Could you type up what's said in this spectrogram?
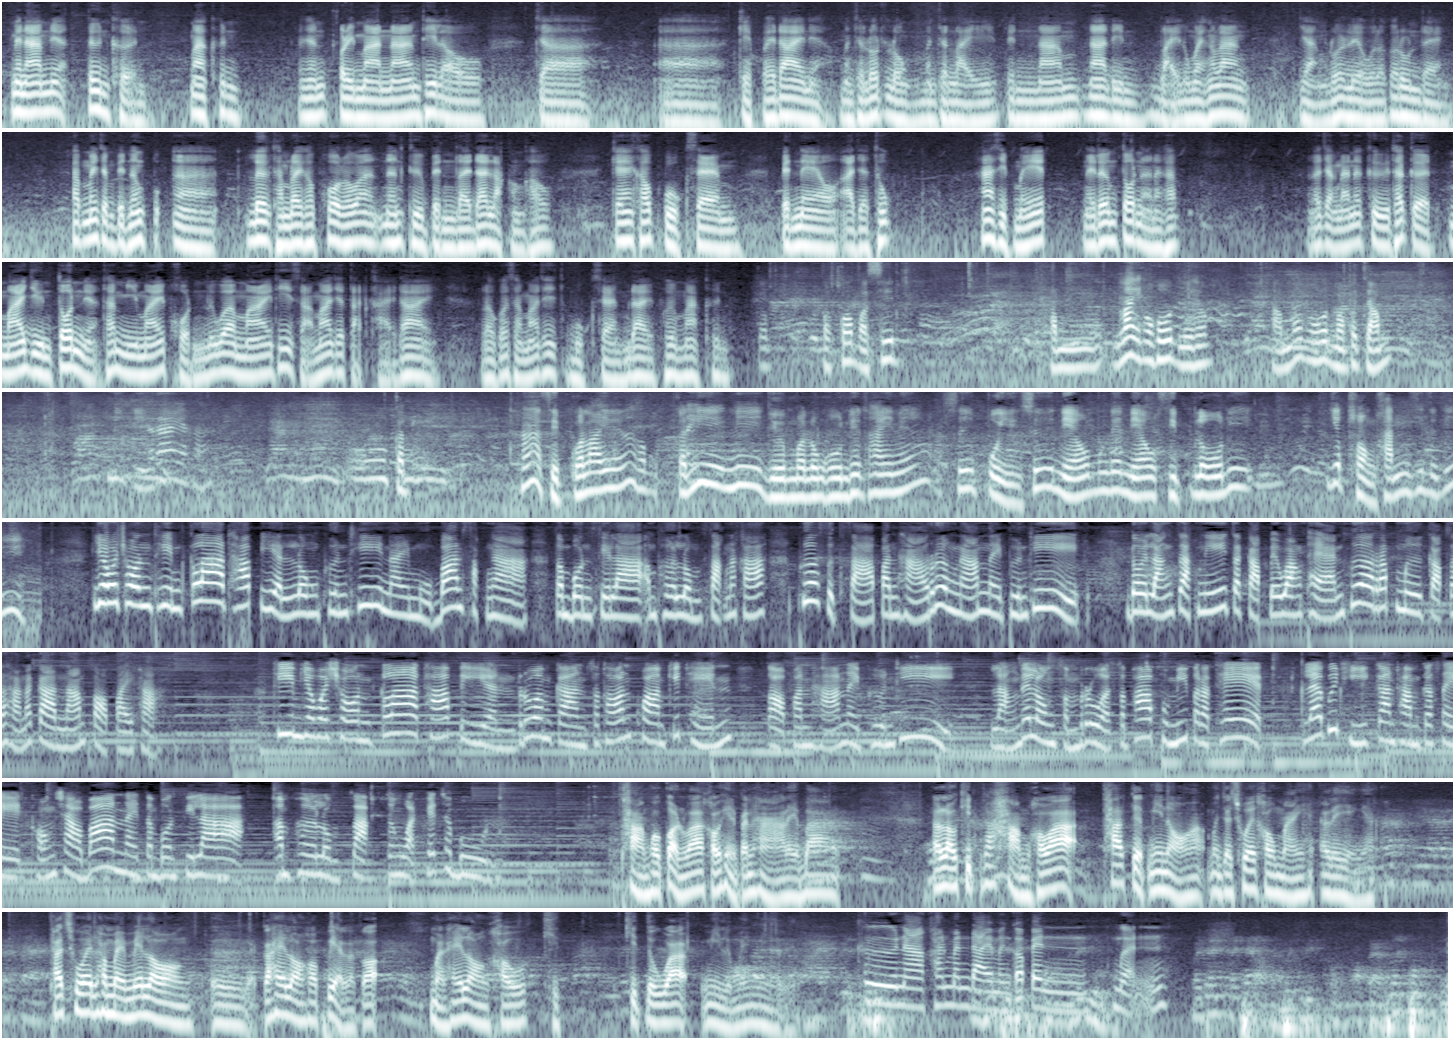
แม่น้ำเนี่ยตื้นเขินมากขึ้น เพราะฉะนั้นปริมาณน้ำที่เราจะอ่าเก็บไว้ได้เนี่ยมันจะลดลงมันจะไหลเป็นน้ำหน้าดินไหลลงไปข้างล่าง อย่างรวดเร็วแล้วก็รุนแรงครับไม่จำเป็นต้องอ่าเลิกทำไร่ข้าวโพดเพราะว่านั่นคือเป็นรายได้หลักของเขา แค่ให้เขาปลูกแซมเป็นแนวอาจจะทุก 50 เมตรในเริ่มต้นนะนะครับ แล้วจากนั้นก็คือถ้าเกิดไม้ยืนต้นเนี่ยถ้ามีไม้ผลหรือว่าไม้ที่สามารถจะตัดขายได้ เราก็สามารถที่จะบุกแซมได้เพิ่มมากขึ้นประกอบอาชีพทำไร่ข้าวโพดเลยครับทำไร่ข้าวโพดมาประจมีกี่ไร่อะคะำโอ้กัน ห้าสิบกว่าไร่เลยนะครับกันนี่นี่ยืมมาลงทุนที่ไทยเนี้ยซื้อปุ๋ยซื้อเหนียวมึงได้เหนียวสิบโลนี่เย็บสองพันคิดดูดิเยาวชนทีมกล้าท้าเปลี่ยนลงพื้นที่ในหมู่บ้านสักงา ตำบลศิลา อำเภอหล่มสักนะคะ เพื่อศึกษาปัญหาเรื่องน้ำในพื้นที่ โดยหลังจากนี้จะกลับไปวางแผนเพื่อรับมือกับสถานการณ์น้ำต่อไปค่ะ ทีมเยาวชนกล้าท้าเปลี่ยน ร่วมกันสะท้อนความคิดเห็นต่อปัญหาในพื้นที่ หลังได้ลงสำรวจสภาพภูมิประเทศ และวิถีการทำเกษตรของชาวบ้านในตำบลศิลาอำเภอหล่มสักจังหวัดเพชรบูรณ์ถามเขาก่อนว่าเขาเห็นปัญหาอะไรบ้าง แล้วเราคิดถ้าถามเขาว่าถ้าเกิดมีหนองอะมันจะช่วยเขาไหมอะไรอย่างเงี้ย ถ้าช่วยทำไมไม่ลอง เออ ก็ให้ลองเขาเปลี่ยนแล้วก็เหมือนให้ลองเขาคิดคิดดูว่ามีหรือไม่มีเลยคือนาขั้นบันไดมันก็เป็นเหมือน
